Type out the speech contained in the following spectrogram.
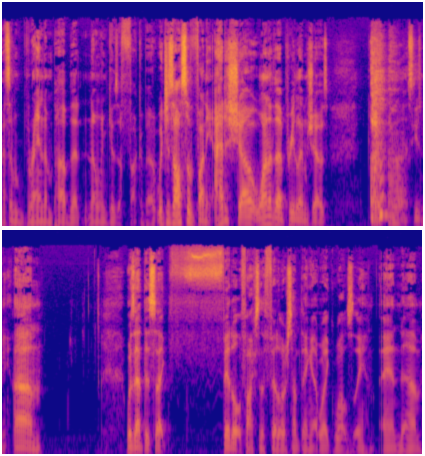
at some random pub that no one gives a fuck about, which is also funny. I had a show, one of the prelim shows. excuse me. Um, was at this like fiddle Fox and the Fiddle or something at like Wellesley, and um,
